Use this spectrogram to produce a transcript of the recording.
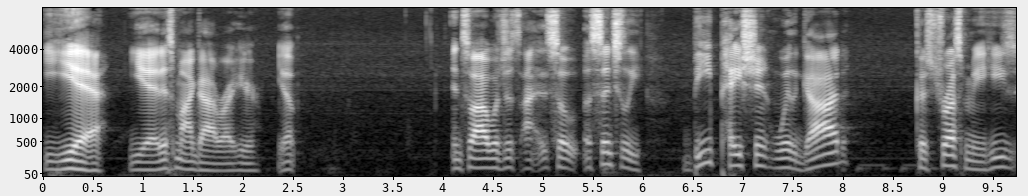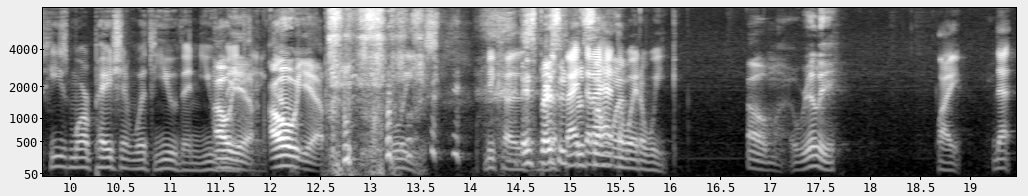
yeah, yeah, this my guy right here. Yep. And so I was just, I, so essentially, be patient with God, because trust me, he's he's more patient with you than you. Oh yeah. think. Oh yeah. please, because Especially the fact that I had to wait a week, oh my. Really. like that,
